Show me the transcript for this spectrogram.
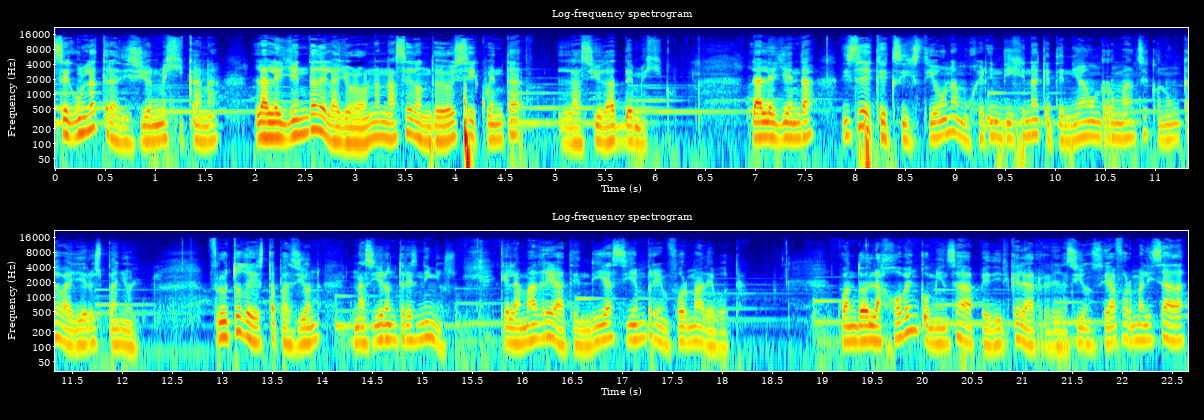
Según la tradición mexicana, la leyenda de La Llorona nace donde hoy se cuenta la Ciudad de México. La leyenda dice que existió una mujer indígena que tenía un romance con un caballero español. Fruto de esta pasión nacieron tres niños, que la madre atendía siempre en forma devota. Cuando la joven comienza a pedir que la relación sea formalizada,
